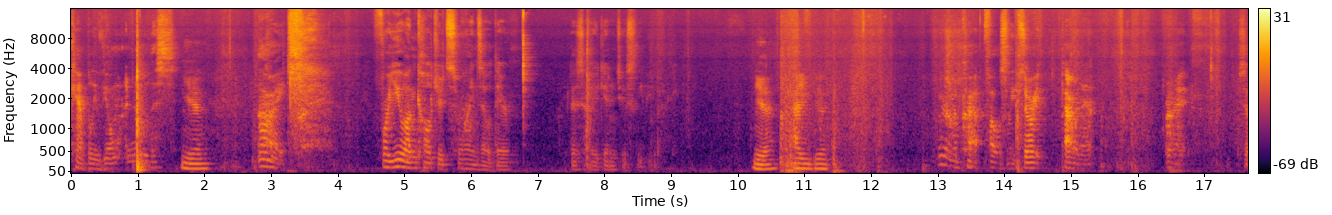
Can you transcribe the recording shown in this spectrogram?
Can't believe you all want to know this. Yeah. Alright. For you uncultured swines out there, this is how you get into a sleeping bag. Yeah. How do you do it? Oh crap, fell asleep. Sorry. Power nap. Alright. So,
